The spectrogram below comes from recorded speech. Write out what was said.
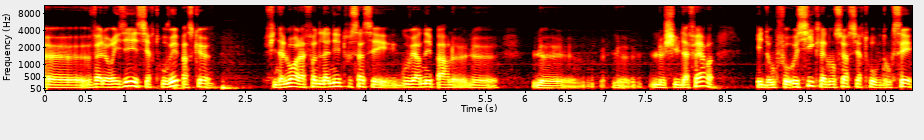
euh, valoriser et s'y retrouver parce que finalement, à la fin de l'année, tout ça, c'est gouverné par le, chiffre d'affaires. Et donc, il faut aussi que l'annonceur s'y retrouve. Donc, c'est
